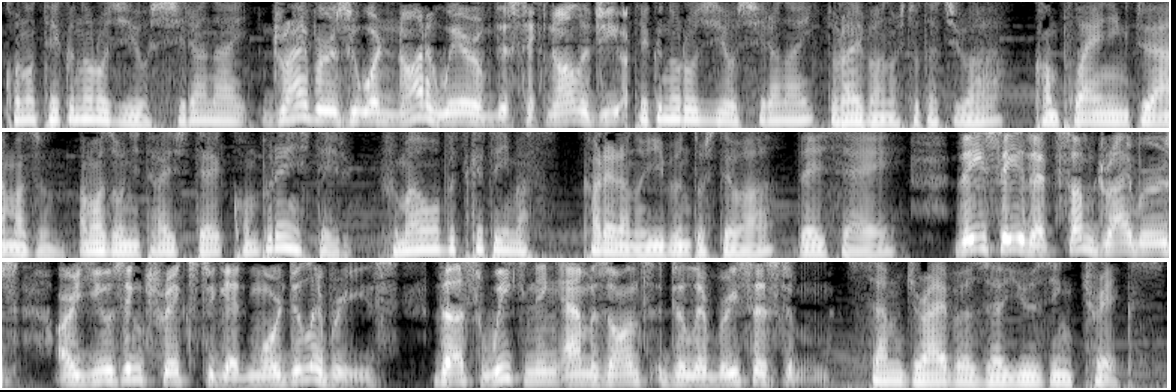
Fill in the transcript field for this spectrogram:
このテクノロジーを知らない、Drivers who are not aware of this technology are テクノロジーを知らないドライバーの人たちは、complaining to Amazon、Amazon に対してコンプレインしている、不満をぶつけています。彼らの言い分としては、they say, They say that some drivers are using tricks to get more deliveries, thus weakening Amazon's delivery system. Some drivers are using tricks.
